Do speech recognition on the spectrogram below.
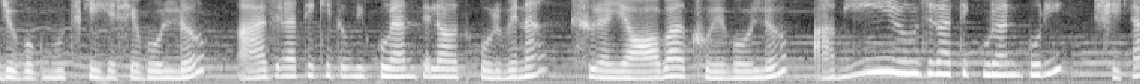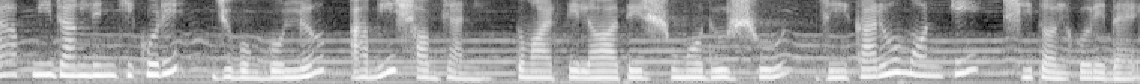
যুবক মুচকি হেসে বলল, আজ রাতে কি তুমি কোরআন তেলাওয়াত করবে না? সুরাইয়া অবাক হয়ে বলল, আমি রোজ রাতে কোরআন পড়ি, সেটা আপনি জানলেন কি করে? যুবক বলল, আমি সব জানি। তোমার তেলাওয়াতের সুমধুর সুর যে কারও মনকে শীতল করে দেয়।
